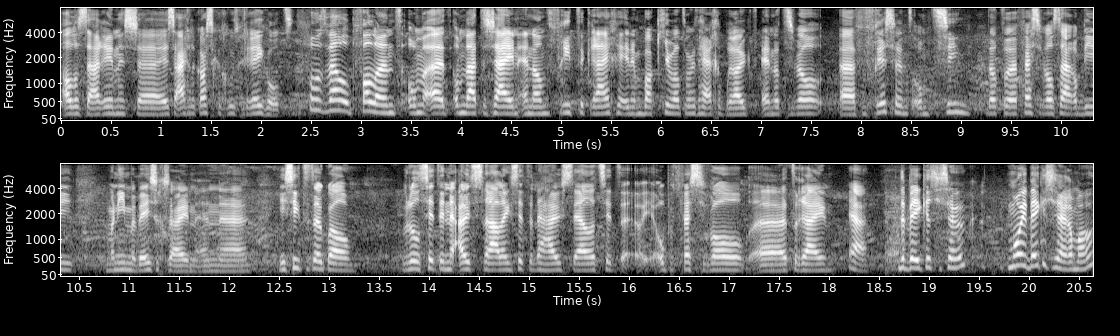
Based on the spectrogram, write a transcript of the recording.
alles daarin is, uh, is eigenlijk hartstikke goed geregeld. Ik vond het wel opvallend om, uh, om daar te zijn en dan friet te krijgen in een bakje wat wordt hergebruikt. En dat is wel uh, verfrissend om te zien dat de festivals daar op die manier mee bezig zijn. En je ziet het ook wel. Ik bedoel, het zit in de uitstraling, het zit in de huisstijl, het zit op het festivalterrein. ja, de bekertjes ook. Mooie bekertjes. Ja,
